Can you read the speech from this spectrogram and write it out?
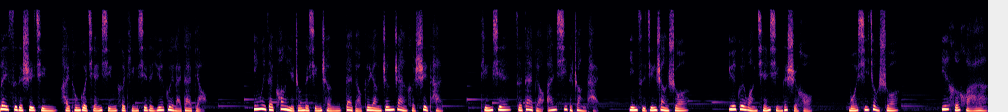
类似的事情还通过前行和停歇的约柜来代表，因为在旷野中的行程代表各样征战和试探，停歇则代表安息的状态。因此经上说，约柜往前行的时候，摩西就说：“耶和华啊，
